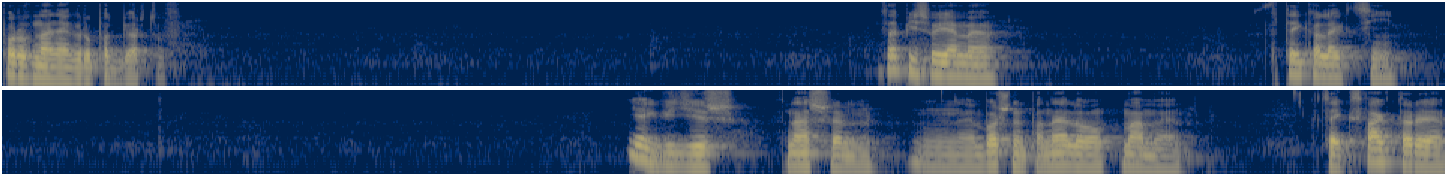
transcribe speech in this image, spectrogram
porównania grup odbiorców. zapisujemy w tej kolekcji. Jak widzisz, w naszym mm, bocznym panelu mamy CX Factory,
